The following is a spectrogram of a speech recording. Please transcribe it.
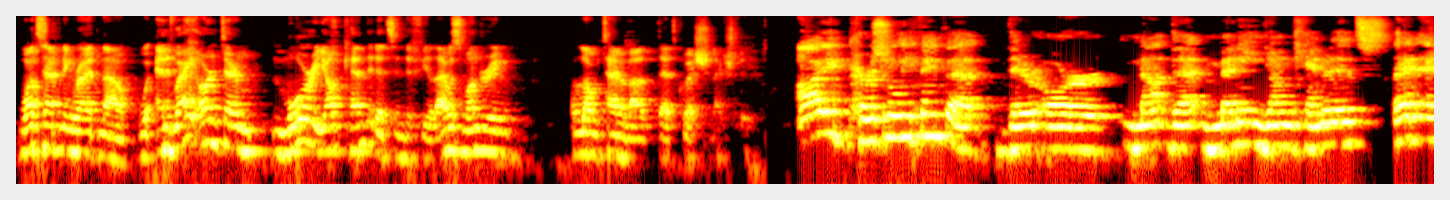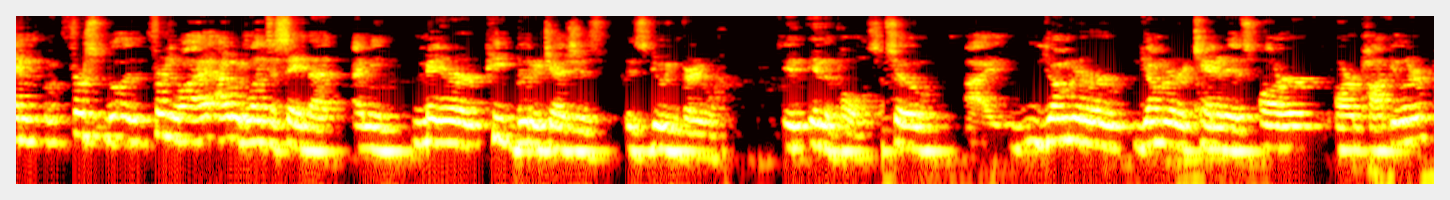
what's happening right now? And why aren't there more young candidates in the field? I was wondering a long time about that question, actually. I personally think that there are not that many young candidates. And, and first, first of all, I, I would like to say that, I mean, Mayor Pete Buttigieg is, is doing very well in, in the polls. So I, younger younger candidates are are popular.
